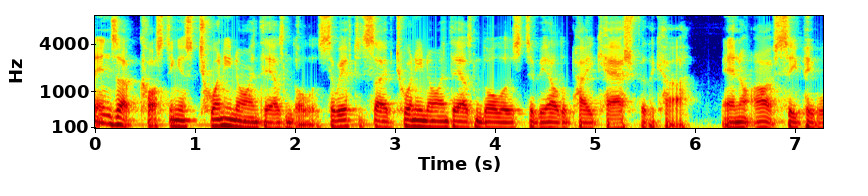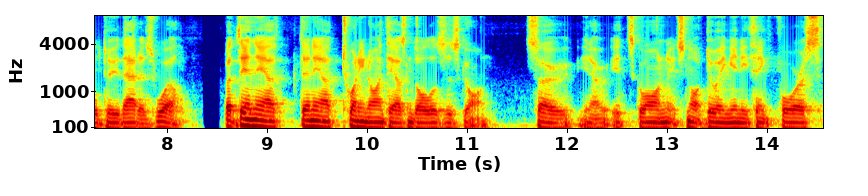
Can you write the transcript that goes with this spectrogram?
ends up costing us $29,000. So we have to save $29,000 to be able to pay cash for the car. And I see people do that as well. But then our then our $29,000 is gone. So, you know, it's gone, it's not doing anything for us.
